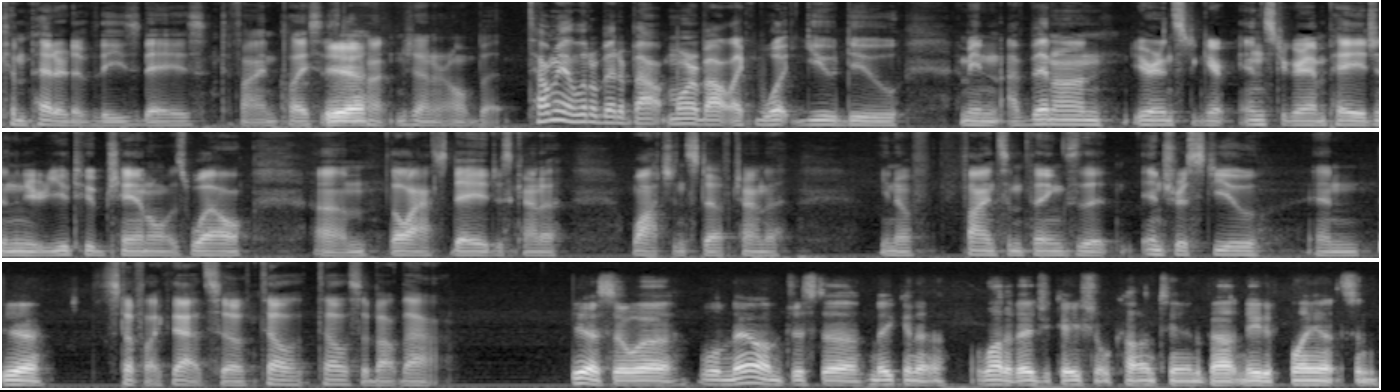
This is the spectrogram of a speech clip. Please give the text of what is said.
competitive these days to find places yeah. to hunt in general. But tell me a little bit about more about like what you do. I mean, I've been on your Insta- Instagram page and your YouTube channel as well. Um, the last day, just kind of watching stuff, trying to, you know, find some things that interest you and yeah, stuff like that. So tell tell us about that. Yeah, so uh, well now I'm just uh, making a, a lot of educational content about native plants and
